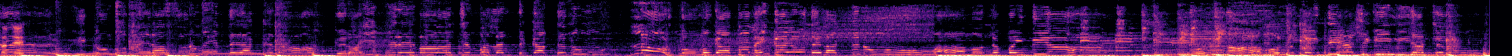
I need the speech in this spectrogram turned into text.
ਸੱਜੇ ਉਹੀ ਕੰਬੋ ਤੇਰਾ ਸੁਰਮੇ ਤੇ ਅੱਖ ਦਾ ਕਰਾਈ ਫਿਰੇ ਵਾਲਾਂ ਚ ਬਲੰਟ ਕੱਟ ਨੂੰ ਲੋੜ ਤੋਂ ਮੰਗਾਤਾ ਲਹਿੰਗਾ ਉਹਦੇ ਲੱਕ ਨੂੰ ਆ ਮੁੱਲ ਪੈਂਦੀ ਆ ਆ ਮੁੱਲ ਪੈਂਦੀ ਆ ਸ਼ਕੀਨੀ ਜੱਟ ਨੂੰ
